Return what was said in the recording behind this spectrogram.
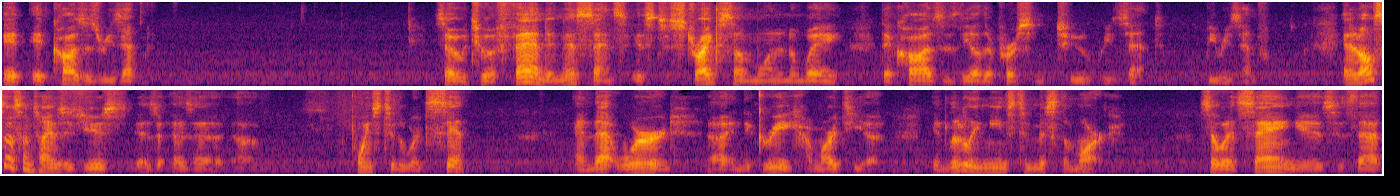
It it causes resentment. So to offend in this sense is to strike someone in a way that causes the other person to resent, be resentful. And it also sometimes is used as a, as a um, points to the word sin. And that word uh, in the Greek, hamartia, it literally means to miss the mark. So what it's saying is, is that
